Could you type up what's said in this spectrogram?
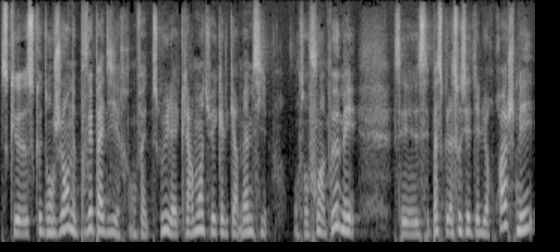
Ce que, ce que Don Juan ne pouvait pas dire, en fait. Parce que lui, il a clairement tué quelqu'un, même si on s'en fout un peu, mais c'est pas ce que la société lui reproche. Mais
